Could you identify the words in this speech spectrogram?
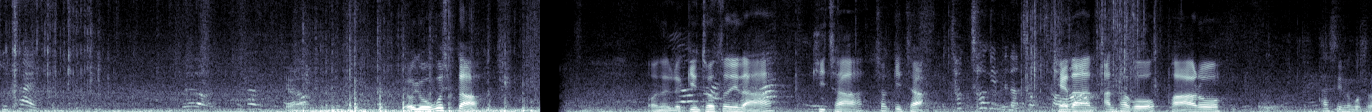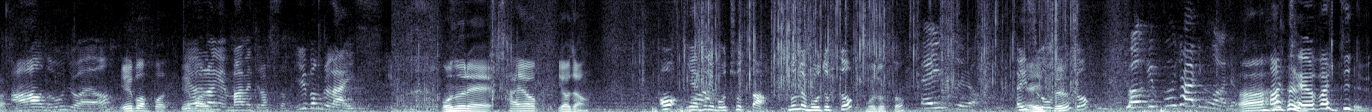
기차에. 야. 여기 오고 싶다. 오늘 느낌 좋습니다. 기차, 첫 기차. 척척입니다, 척척. 계단 안 타고 바로 탈 수 있는 곳으로 왔어요. 아, 너무 좋아요. 1번 번 1번 에어라인 마음에 들었어. 1번 글라이스. 오늘의 사역 여정 어, 얘들이 뭐 줬다. 너네 뭐 줬어? 뭐 줬어? 에이스요. 에이스가 에이스? 어딨어? 저기 부셔진 거죠. 아, 아, 제발. 디-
